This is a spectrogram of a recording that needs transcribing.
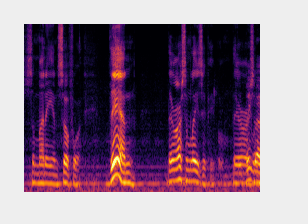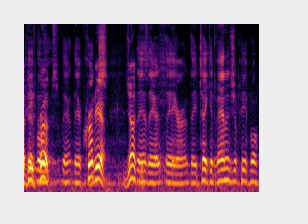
some money, and so forth. Then there are some lazy people. There are People some people. crooks. They're, they're crooks. Yeah, junkies. They, they, they are they take advantage of people,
